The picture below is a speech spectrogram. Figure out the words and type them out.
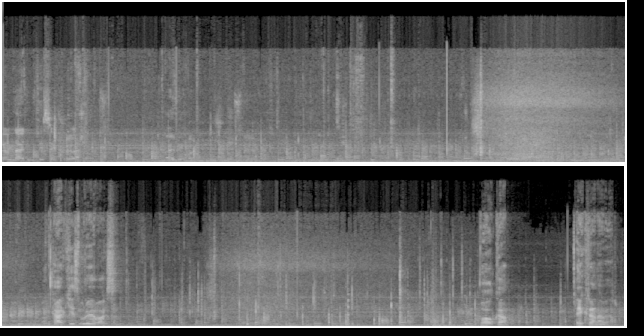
Gönderdik, teşekkürler. Herkes buraya baksın. Volkan, ekrana ver.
